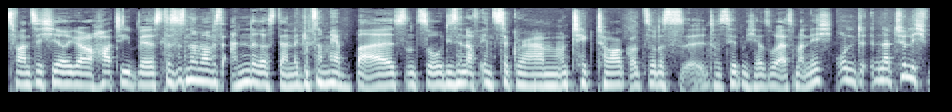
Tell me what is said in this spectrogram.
20-jähriger Hottie bist, das ist nochmal was anderes dann. Da gibt's noch mehr Buzz und so. Die sind auf Instagram und TikTok und so. Das äh, interessiert mich ja so erstmal nicht. Und natürlich,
